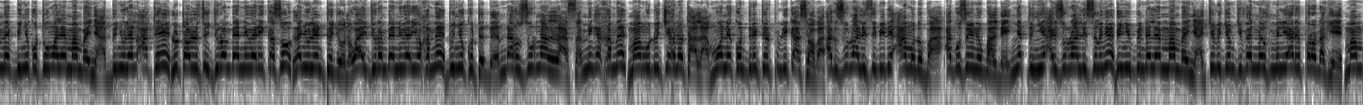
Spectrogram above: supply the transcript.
ne bi ko tuumalee Mame Mbaye Niang bi lu toll si juróom benn la ñu leen tëjoon. waaye juróom benn weer yoo xam ne ko tëdd. ndax journal L'As mi nga xam ne Mamadou Thierno Talla moo nekkoon directeur publication ba ak journaliste bi di Amadou Ba ak Ousseynou Baldé ñett ñi ay journaliste lañu bi ñu bindalee Mame Mbaye ci lu jëm ci vingt-neuf milliards yu Prodac yi. Mame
